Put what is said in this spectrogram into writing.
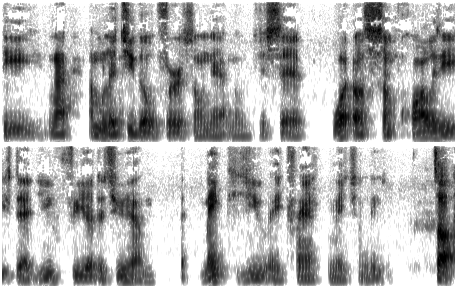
T, and I, am gonna let you go first on that one. Just said, what are some qualities that you feel that you have that make you a transformation leader? So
